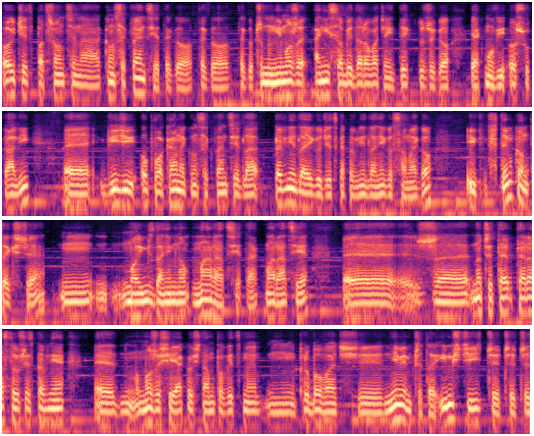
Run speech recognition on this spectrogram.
ojciec patrzący na konsekwencje tego, tego, tego czynu nie może ani sobie darować, ani tych, którzy go, jak mówi, oszukali. E, widzi opłakane konsekwencje dla, pewnie dla jego dziecka, pewnie dla niego samego. I w- w tym kontekście, mm, moim zdaniem, no, ma rację, tak? Ma rację, e, że znaczy te, teraz to już jest pewnie może się jakoś tam powiedzmy mm, próbować, e, nie wiem czy to im mścić, czy, czy, czy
